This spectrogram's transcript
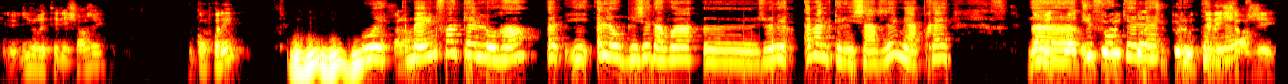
Et le livre est téléchargé. Vous comprenez? Oui, mais une fois qu'elle l'aura, elle, est obligée d'avoir, euh, je veux dire, elle va le télécharger, mais après, Non, mais euh, toi, tu il peux, faut le, qu'elle tu peux le télécharger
